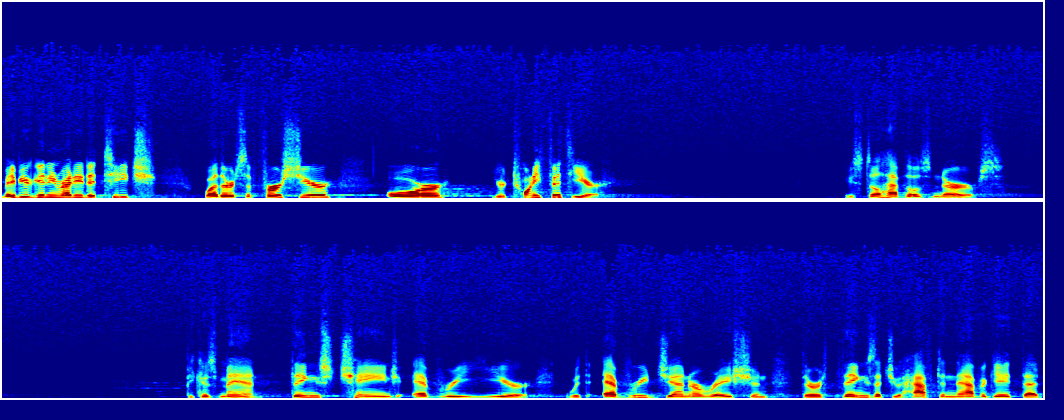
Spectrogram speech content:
Maybe you're getting ready to teach, whether it's the first year or your 25th year. You still have those nerves. Because, man, things change every year. With every generation, there are things that you have to navigate that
